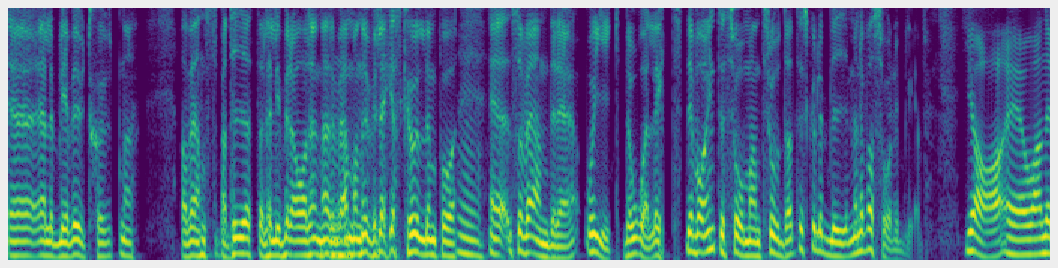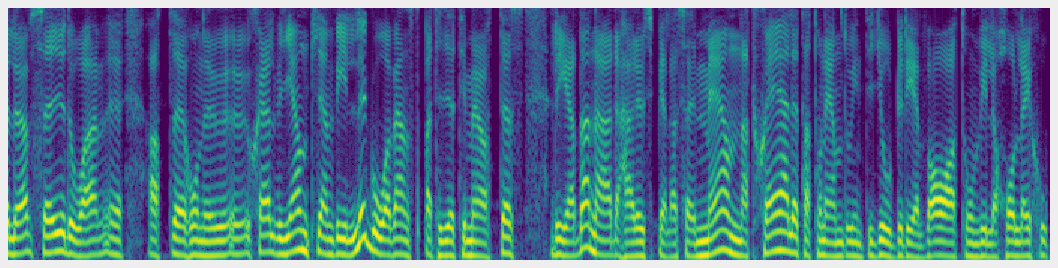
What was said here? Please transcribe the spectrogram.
eller blev utskjutna av Vänsterpartiet eller Liberalerna eller vem man nu vill lägga skulden på, mm. Eh, så vände det och gick dåligt. Det var inte så man trodde att det skulle bli, men det var så det blev. Ja, eh, och Annie Lööf säger då att hon nu själv egentligen ville gå Vänsterpartiet till mötes redan när det här utspelade sig, men att skälet att hon ändå inte gjorde det var att hon ville hålla ihop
